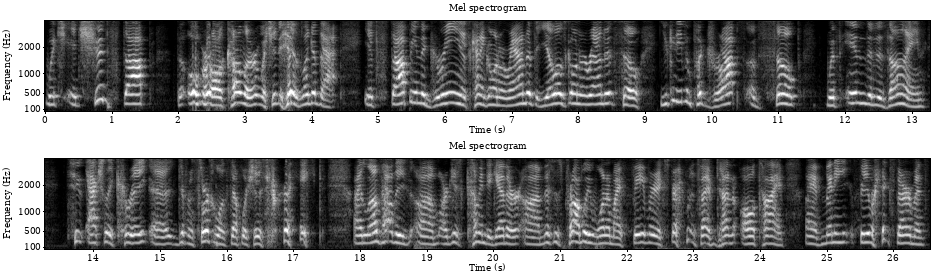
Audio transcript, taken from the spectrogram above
which it should stop the overall color, which it is. Look at that it's stopping the green. It's kind of going around it. The yellow's going around it. So you can even put drops of soap within the design to actually create a different circle and stuff, which is great. I love how these um, are just coming together. Um, this is probably one of my favorite experiments I've done all time. I have many favorite experiments,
